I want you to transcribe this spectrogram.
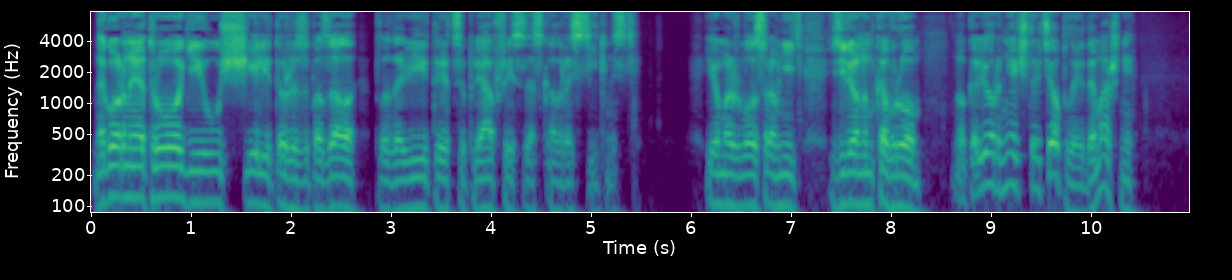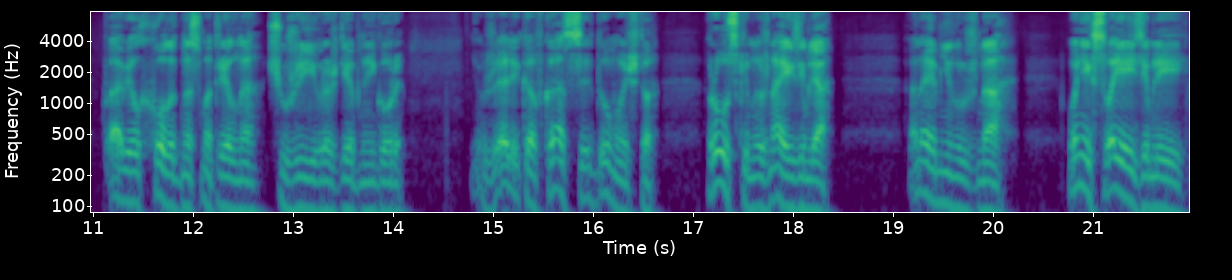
На горные отроги и ущелья тоже заползала плодовитая, цеплявшаяся за скал растительности. Ее можно было сравнить с зеленым ковром, но ковер — нечто теплое, домашнее. Павел холодно смотрел на чужие враждебные горы. Неужели кавказцы думают, что русским нужна их земля? Она им не нужна. У них своей земли,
